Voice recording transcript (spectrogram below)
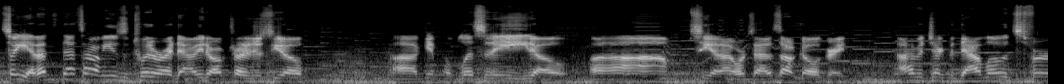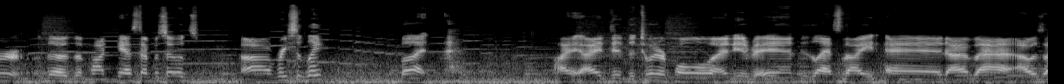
so yeah, that's that's how I'm using Twitter right now. You know, I'm trying to just you know uh, get publicity. You know, um, see how that works out. It's not going great. I haven't checked the downloads for the, the podcast episodes uh, recently, but I, I did the Twitter poll and it ended last night, and I, I was uh,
